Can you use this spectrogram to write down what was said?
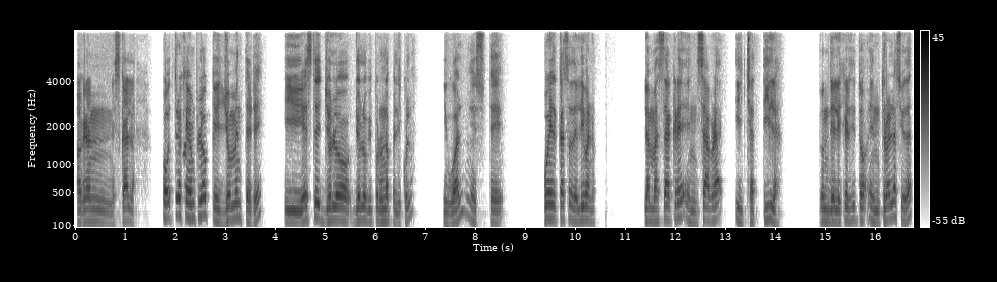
a gran escala. Otro ejemplo que yo me enteré, y este yo lo, yo lo vi por una película, igual, este, fue el caso del Líbano. La masacre en Sabra y Chatila, donde el ejército entró a la ciudad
